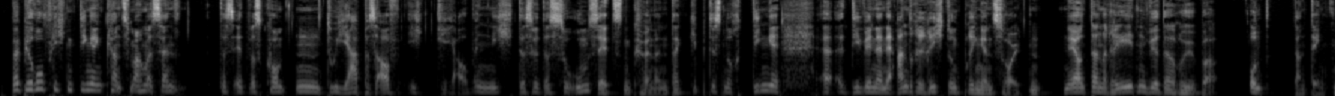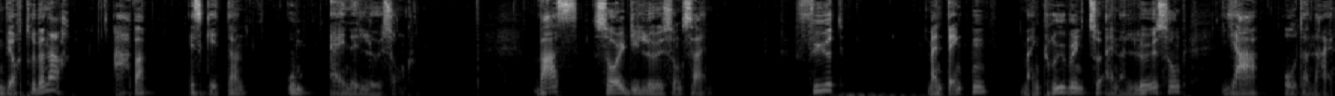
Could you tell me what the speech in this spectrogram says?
Bei beruflichen Dingen kann es manchmal sein, dass etwas kommt, hm, du ja, pass auf, ich glaube nicht, dass wir das so umsetzen können. Da gibt es noch Dinge, äh, die wir in eine andere Richtung bringen sollten. Ja, und dann reden wir darüber. Und dann denken wir auch drüber nach. Aber es geht dann um eine Lösung. Was soll die Lösung sein? Führt mein Denken, mein Grübeln zu einer Lösung, ja oder nein?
